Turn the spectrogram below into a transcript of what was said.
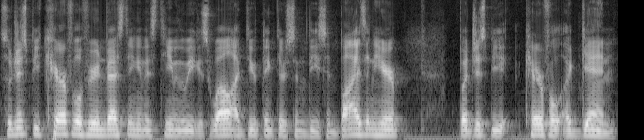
So just be careful if you're investing in this team of the week as well. I do think there's some decent buys in here, but just be careful again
